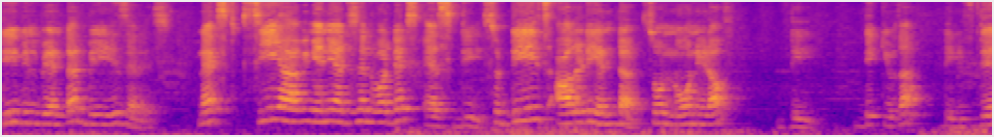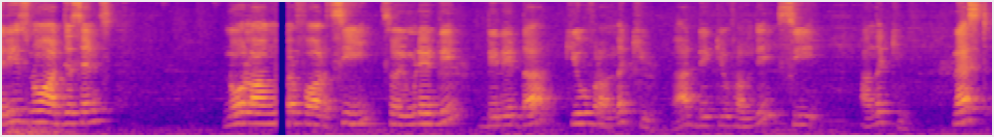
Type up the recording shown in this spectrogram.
d will be entered. B is erased. Next c having any adjacent vertex yes d. So d is already entered. So no need of d dequeue the d if there is no adjacents no longer for c so immediately delete the queue from the queue or dequeue from the c on the queue. Next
